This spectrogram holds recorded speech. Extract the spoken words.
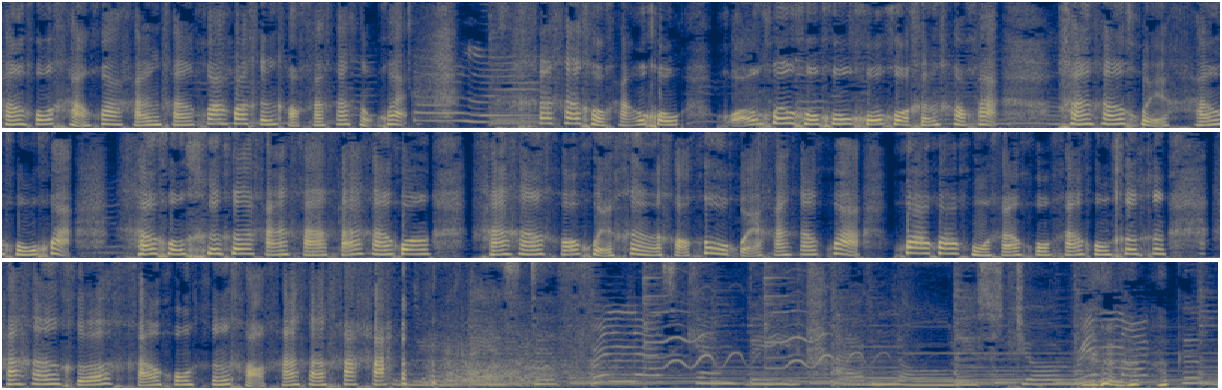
韩红喊话韩寒花花很好，韩寒很坏。憨憨吼韩红，黄昏红红火火很好画。韩寒悔韩红画，韩红呵呵韩寒韩寒慌，韩寒好悔恨好后悔。韩寒画花花哄韩红，韩红哼哼，韩寒和韩红很好，韩寒哈哈。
